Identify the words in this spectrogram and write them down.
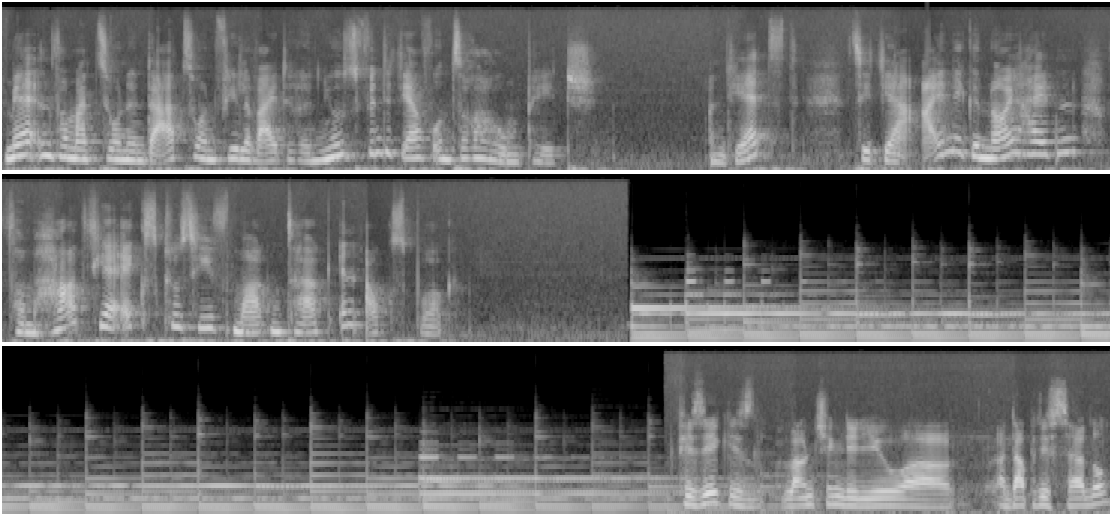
Mehr Informationen dazu und viele weitere News findet ihr auf unserer Homepage. Und jetzt seht ihr einige Neuheiten vom Hardtier Exklusiv Markentag in Augsburg. Physique is launching the new uh, adaptive saddle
